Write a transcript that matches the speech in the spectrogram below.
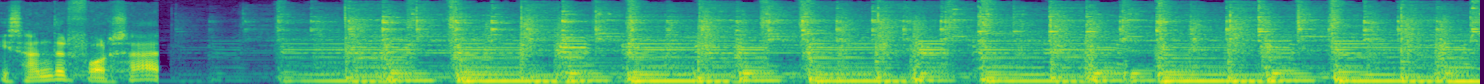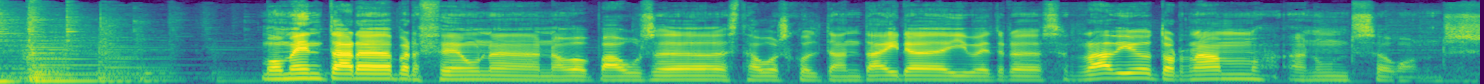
i s'han d'esforçar. Moment ara per fer una nova pausa. Estau escoltant Aire i Vetres Ràdio. Tornem en uns segons.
